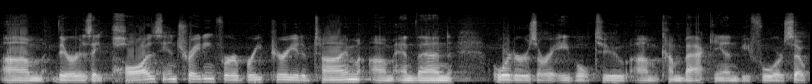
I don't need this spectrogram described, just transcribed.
um, there is a pause in trading for a brief period of time, um, and then orders are able to um, come back in before. So,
